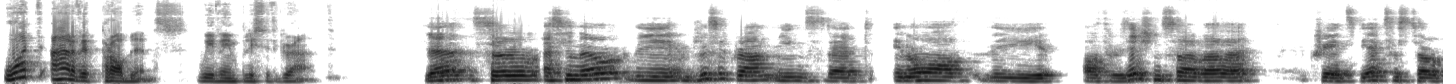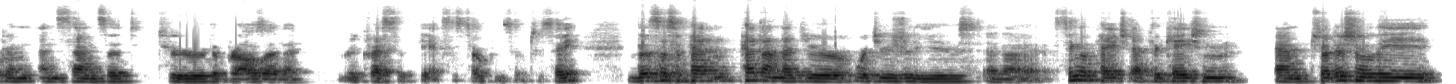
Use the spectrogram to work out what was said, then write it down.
What are the problems with implicit grant? Yeah, so as you know, the implicit grant means that in OAuth, the authorization server creates the access token and sends it to the browser that requested the access token, so to say. This is a pattern, pattern that you would usually use in a single page application and traditionally,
